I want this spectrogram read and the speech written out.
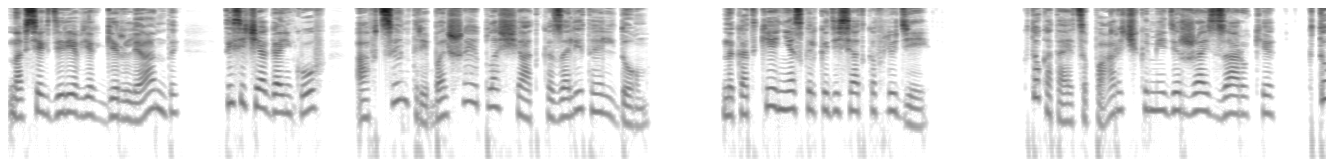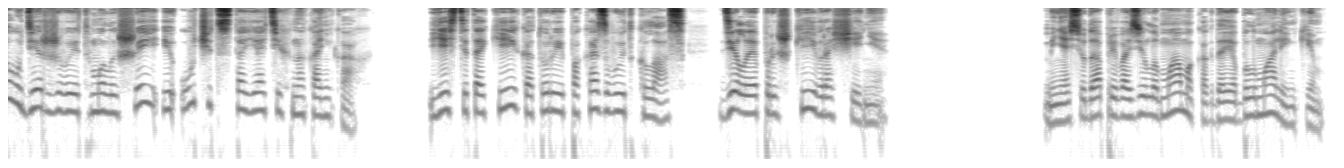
На всех деревьях гирлянды — тысячи огоньков, а в центре большая площадка, залитая льдом. На катке несколько десятков людей. Кто катается парочками, держась за руки, Кто удерживает малышей и учит стоять их на коньках? Есть и такие, которые показывают класс, делая прыжки и вращения. Меня сюда привозила мама, когда я был маленьким.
